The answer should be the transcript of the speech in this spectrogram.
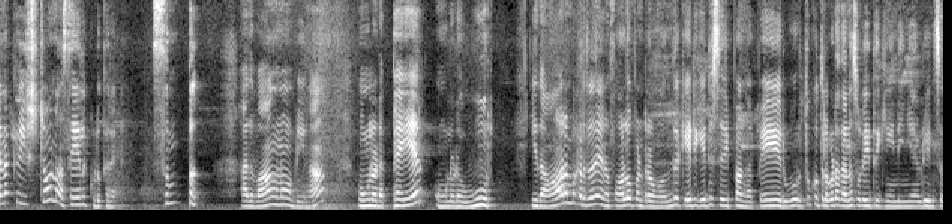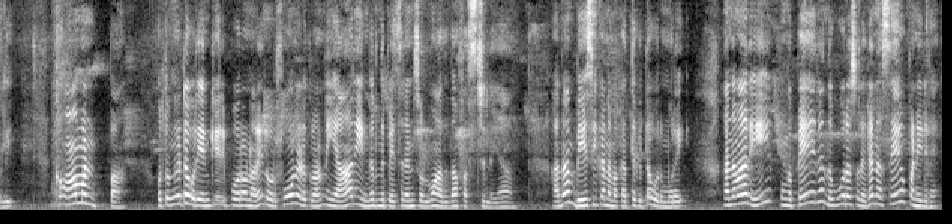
எனக்கு இஷ்டம் நான் சேலுக்கு கொடுக்குறேன். சிம்பிள் அது வாங்கினோம் அப்படின்னா உங்களோட பெயர் உங்களோட ஊர். இது ஆரம்ப கட்டத்தில் என்னை ஃபாலோ பண்ணுறவங்க வந்து கேட்டு கேட்டு சிரிப்பாங்க. பேர் ஊர் தூக்கத்தில் கூட தானே சொல்லிட்டு இருக்கீங்க நீங்கள் அப்படின்னு சொல்லி. காமன்ப்பா ஒருத்தவங்ககிட்ட ஒரு என்கொயரி போகிறோம்னாலே இல்லை ஒரு ஃபோன் எடுக்கிறோன்னா நீ யார் எங்கேருந்து பேசுகிறேன்னு சொல்லுவோம். அதுதான் ஃபஸ்ட் இல்லையா? அதான் பேசிக்காக நம்ம கற்றுக்கிட்ட ஒரு முறை. அந்த மாதிரி உங்கள் பேர் அந்த ஊரை சொல்லிவிட்டு நான் சேவ் பண்ணிவிடுவேன்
